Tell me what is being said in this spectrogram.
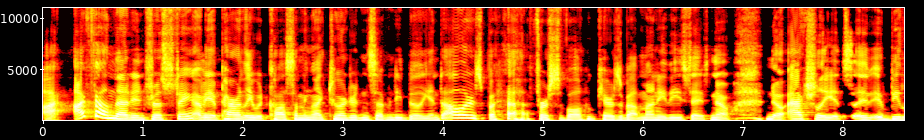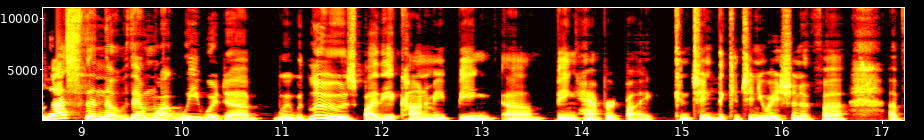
I, found that interesting. I mean, apparently it would cost something like $270 billion, but first of all, who cares about money these days? No, no, actually it's, it, would be less than, the, than what we would, uh, we would lose by the economy being, um, being hampered by continue the continuation of uh, of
